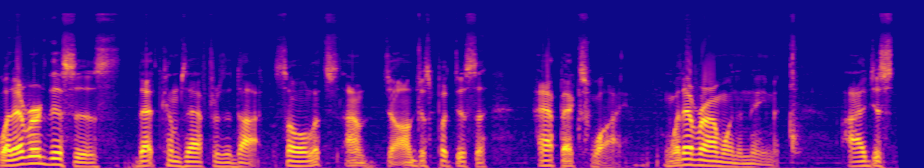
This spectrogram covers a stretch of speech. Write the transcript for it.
whatever this is that comes after the dot. So let's I'll, I'll just put this a app xy whatever I want to name it I just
